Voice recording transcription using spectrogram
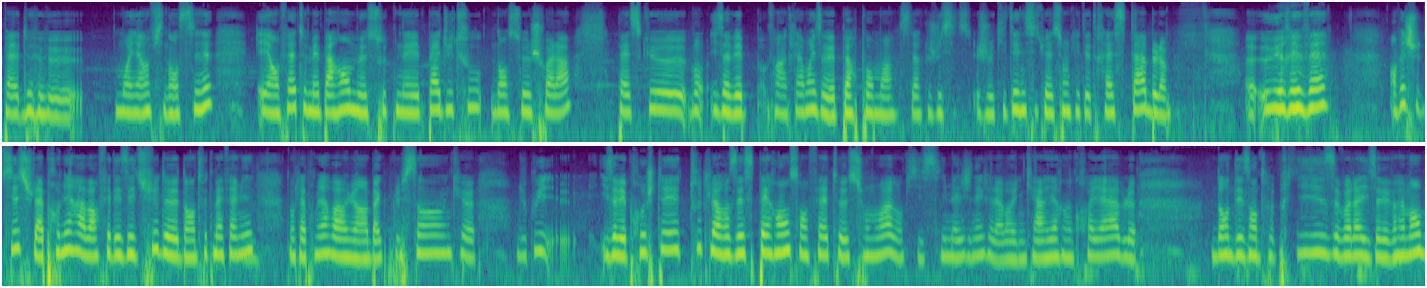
pas de moyens financiers. Et en fait, mes parents me soutenaient pas du tout dans ce choix-là. Parce que, bon, ils avaient, enfin, clairement, ils avaient peur pour moi. C'est-à-dire que je, je, quittais une situation qui était très stable. Euh, eux, ils rêvaient en fait, je, tu sais, je suis la première à avoir fait des études euh, dans toute ma famille. Donc la première à avoir eu un bac plus 5. Euh, du coup, ils, avaient projeté toutes leurs espérances en fait sur moi. Donc ils s'imaginaient que j'allais avoir une carrière incroyable dans des entreprises. Voilà, ils avaient vraiment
